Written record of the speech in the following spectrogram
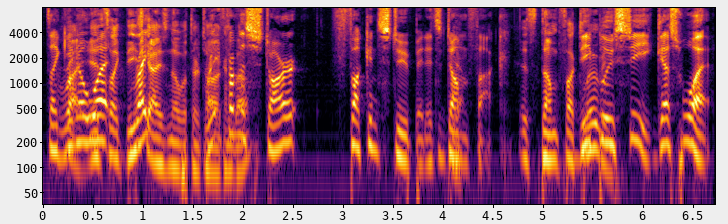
It's like you Right, know it's what? like these Right- guys know what they're right talking from the about. start. Fucking stupid. It's dumb fuck. It's dumb fuck Deep movie. Blue Sea. Guess what?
